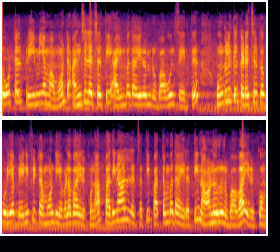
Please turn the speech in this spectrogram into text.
டோட்டல் ப்ரீமியம் அமௌண்ட் அஞ்சு லட்சத்தி ஐம்பதாயிரம் ரூபாவும் சேர்த்து உங்களுக்கு கிடைச்சிருக்கக்கூடிய பெனிஃபிட் அமௌண்ட் எவ்வளவா இருக்குன்னா பதினாலு லட்சத்தி பத்தொன்பதாயிரத்தி நானூறு ரூபாவாக இருக்கும்.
